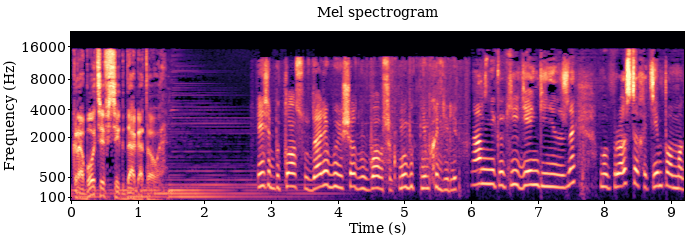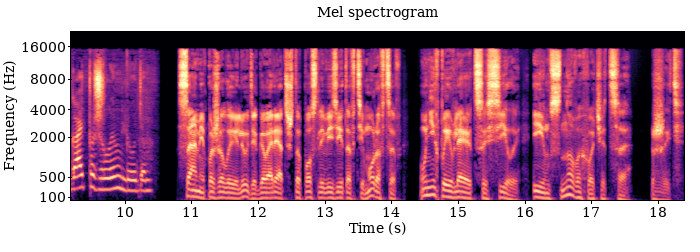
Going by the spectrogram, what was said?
к работе всегда готовы. Если бы класс ударили бы еще двух бабушек, мы бы к ним ходили. Нам никакие деньги не нужны, мы просто хотим помогать пожилым людям. Сами пожилые люди говорят, что после визитов тимуровцев у них появляются силы, и им снова хочется жить.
